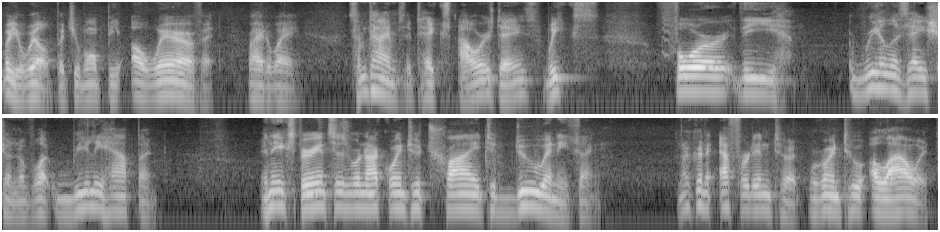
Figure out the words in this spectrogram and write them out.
Well, you will, but you won't be aware of it right away. Sometimes it takes hours, days, weeks for the realization of what really happened. In the experiences, we're not going to try to do anything. We're not going to effort into it. We're going to allow it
